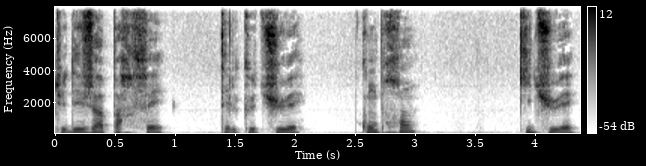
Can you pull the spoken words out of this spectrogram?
Tu es déjà parfait tel que tu es. Comprends qui tu es,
